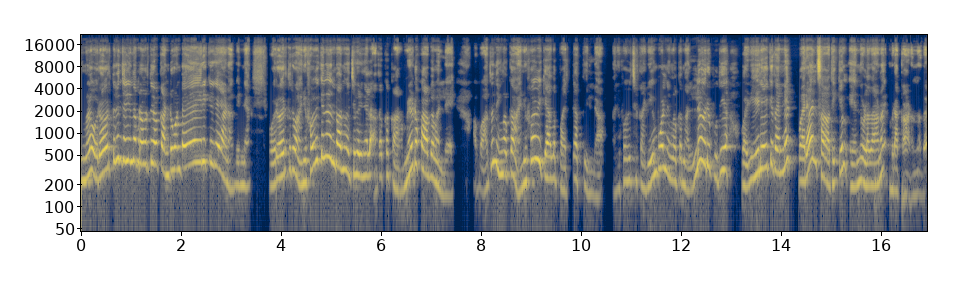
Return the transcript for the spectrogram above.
നിങ്ങൾ ഓരോരുത്തരും ചെയ്യുന്ന പ്രവൃത്തികൾ കണ്ടുകൊണ്ടേയിരിക്കുകയാണ്. പിന്നെ ഓരോരുത്തരും അനുഭവിക്കുന്നത് എന്താന്ന് വെച്ച് കഴിഞ്ഞാൽ അതൊക്കെ കർമ്മയുടെ ഭാഗമല്ലേ? അപ്പോൾ അത് നിങ്ങൾക്ക് അനുഭവിക്കാതെ പറ്റത്തില്ല. അനുഭവിച്ച് കഴിയുമ്പോൾ നിങ്ങൾക്ക് നല്ല ഒരു പുതിയ വഴിയിലേക്ക് തന്നെ വരാൻ സാധിക്കും എന്നുള്ളതാണ് ഇവിടെ കാണുന്നത്.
